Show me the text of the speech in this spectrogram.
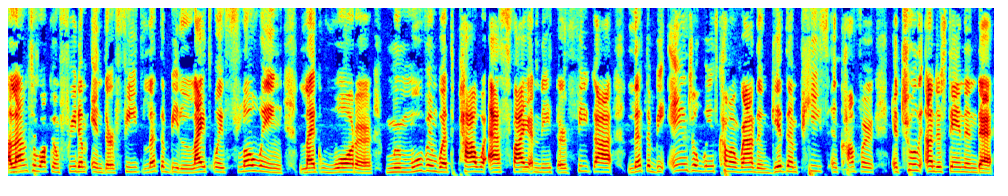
Allow mm-hmm. them to walk in freedom in their feet. Let them be lightweight, flowing like water, removing with power as fire underneath their feet, God. Let there be angel wings come around them, give them peace and comfort, and truly understanding that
